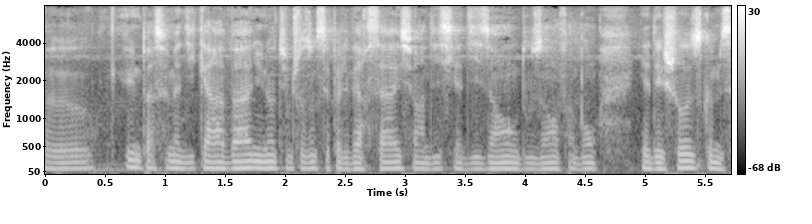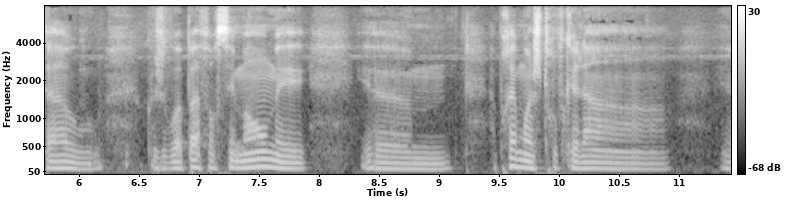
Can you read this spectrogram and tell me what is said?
euh, une personne m'a dit Caravane, une autre une chanson qui s'appelle Versailles sur un disque il y a 10 ans ou 12 ans. Enfin bon, il y a des choses comme ça où, que je vois pas forcément, mais euh, après moi je trouve qu'elle a un- euh,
